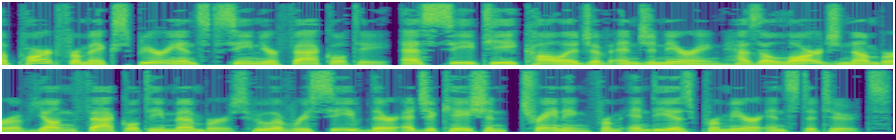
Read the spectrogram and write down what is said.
Apart from experienced senior faculty, SCT College of Engineering has a large number of young faculty members who have received their education, training from India's premier institutes.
